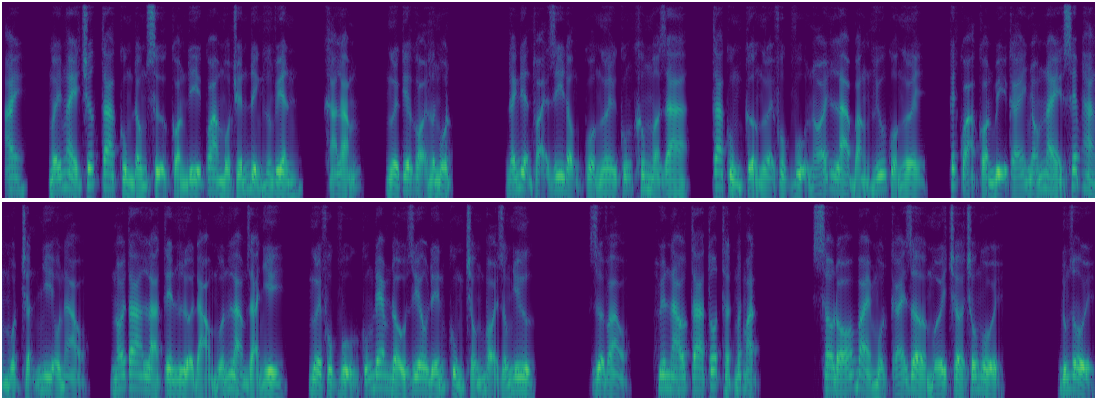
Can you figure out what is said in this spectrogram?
Ai, mấy ngày trước ta cùng đồng sự còn đi qua một chuyến đỉnh hương viên, khá lắm, người kia gọi hơn một. Đánh điện thoại di động của ngươi cũng không mở ra, ta cùng cửa người phục vụ nói là bằng hữu của ngươi kết quả còn bị cái nhóm này xếp hàng một trận nhi ồn ào, nói ta là tên lừa đảo muốn làm giả nhi, người phục vụ cũng đem đầu riêu đến cùng chống bỏi giống như. Dựa vào, huyên áo ta tốt thật mất mặt. Sau đó bài một cái giờ mới chờ chỗ ngồi. Đúng rồi,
